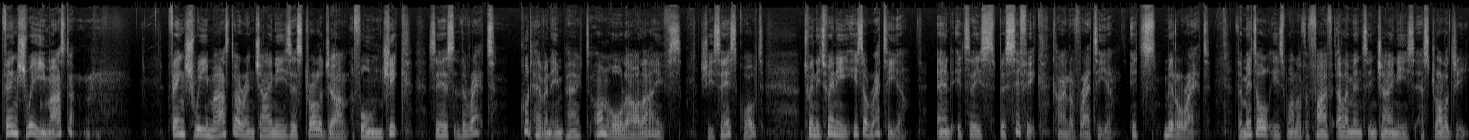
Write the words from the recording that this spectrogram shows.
Feng Shui master Feng Shui master and Chinese astrologer Feng Chik says the rat could have an impact on all our lives. She says, quote, 2020 is a rat year and it's a specific kind of rat here. It's metal rat. The metal is one of the five elements in Chinese astrology.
